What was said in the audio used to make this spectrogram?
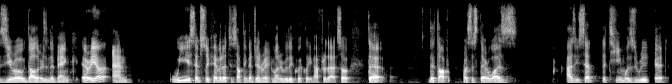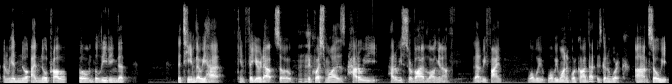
zero dollars in the bank area, and we essentially pivoted to something that generated money really quickly after that. So the the thought process there was, as you said, the team was really good, and we had no I had no problem believing that the team that we had can figure it out. So mm-hmm. the question was, how do we how do we survive long enough that we find what we what we want to work on that is going to work? Um, so we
